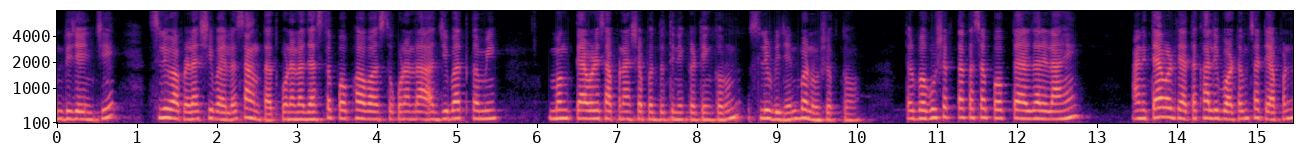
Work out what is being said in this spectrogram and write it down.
डिझाईनची स्लीव आपल्याला शिवायला सांगतात. कोणाला जास्त पप हवा असतो कोणाला अजिबात कमी मग त्यावेळेस आपण अशा पद्धतीने कटिंग करून स्लीव डिझाईन बनवू शकतो. तर बघू शकता कसा पप तयार झालेला आहे. आणि त्यावरती आता खाली बॉटमसाठी आपण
